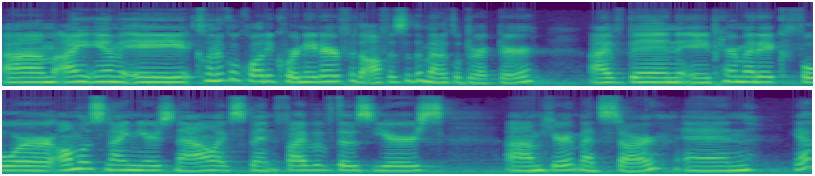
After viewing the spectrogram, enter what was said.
Um, I am a clinical quality coordinator for the Office of the Medical Director. I've been a paramedic for almost nine years now. I've spent five of those years um, here at MedStar, and yeah.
